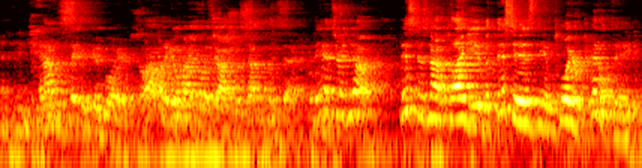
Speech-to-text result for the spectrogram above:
And I'm sick of good lawyers. So I want to go back to what Joshua Sutin said. And the answer is no. This does not apply to you, but this is the employer penalty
